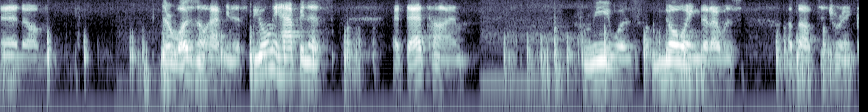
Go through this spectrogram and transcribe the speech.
and um, there was no happiness. The only happiness at that time for me was knowing that I was about to drink,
